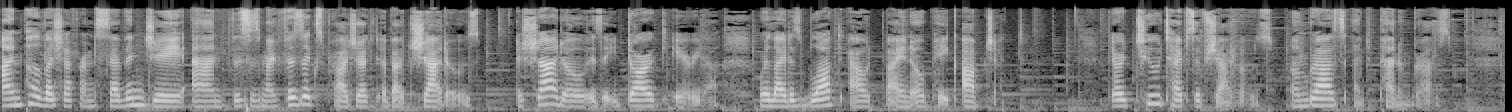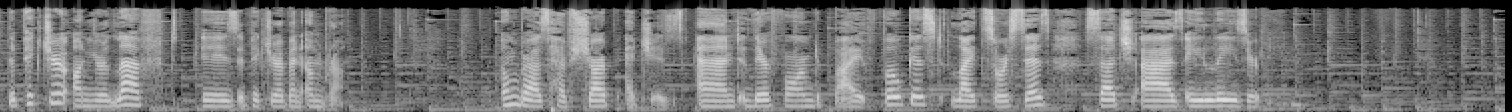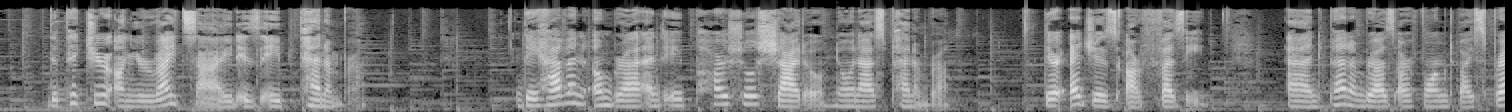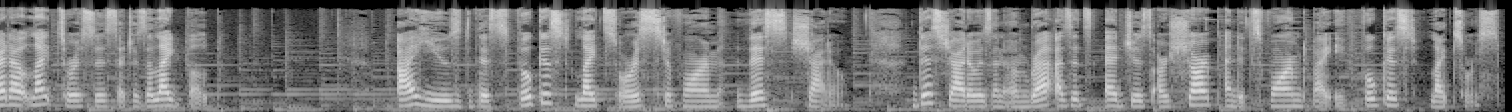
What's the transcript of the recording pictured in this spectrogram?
I'm Palvasha from 7J, and this is my physics project about shadows. A shadow is a dark area where light is blocked out by an opaque object. There are two types of shadows umbras and penumbras. The picture on your left is a picture of an umbra. Umbras have sharp edges and they're formed by focused light sources such as a laser beam. The picture on your right side is a penumbra. They have an umbra and a partial shadow known as penumbra. Their edges are fuzzy, and penumbras are formed by spread out light sources such as a light bulb. I used this focused light source to form this shadow. This shadow is an umbra as its edges are sharp and it's formed by a focused light source.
